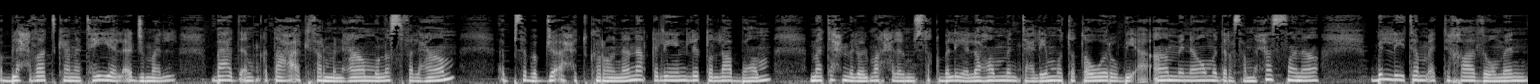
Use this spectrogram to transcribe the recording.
بلحظات كانت هي الأجمل بعد انقطاع أكثر من عام ونصف العام بسبب جائحة كورونا. ناقلين لطلابهم ما تحمله المرحلة المستقبلية لهم من تعليم متطور وبيئة آمنة ومدرسة محصنة باللي تم اتخاذه من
